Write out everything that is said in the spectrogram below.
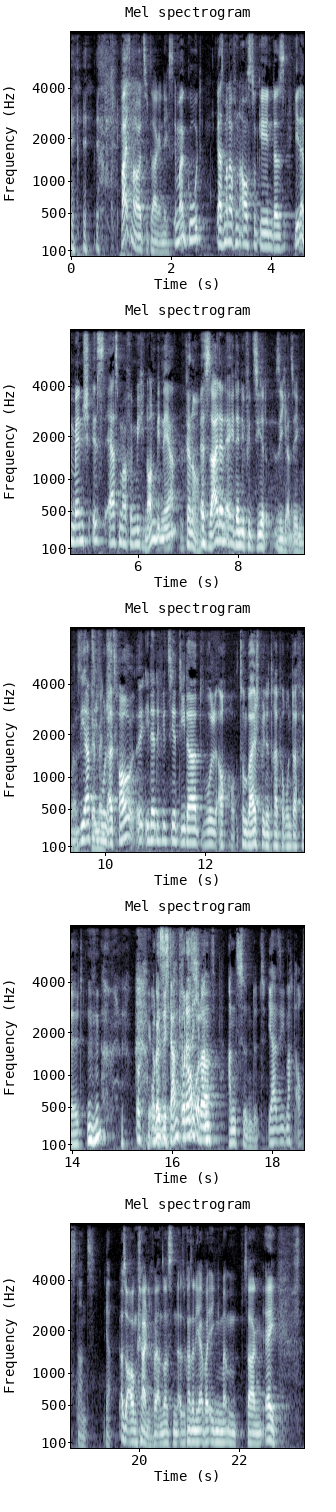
Weiß man heutzutage nichts. Immer gut, erstmal davon auszugehen, dass jeder Mensch ist erstmal für mich non-binär. Genau. Es sei denn, er identifiziert sich als irgendwas. Sie hat sich wohl Mensch. als Frau äh, identifiziert, die da wohl auch zum Beispiel eine Treppe runterfällt. Okay. Oder sich, Stuntfrau, oder sich oder? An, anzündet. Ja, sie macht auch Stunts. Ja. Also augenscheinlich, weil ansonsten, also du kannst ja nicht einfach irgendjemandem sagen, ey,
